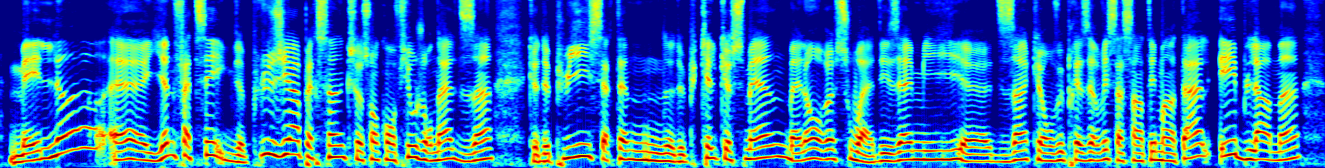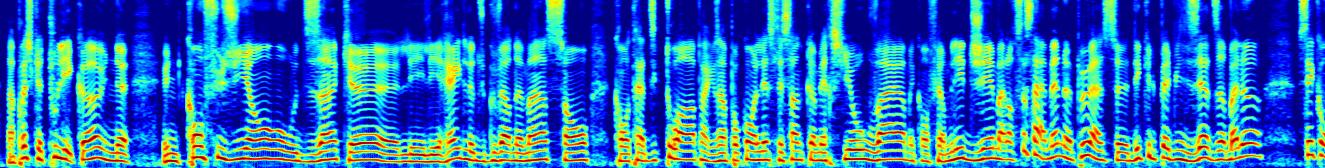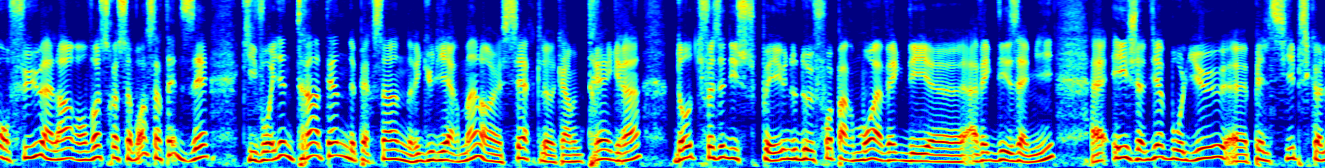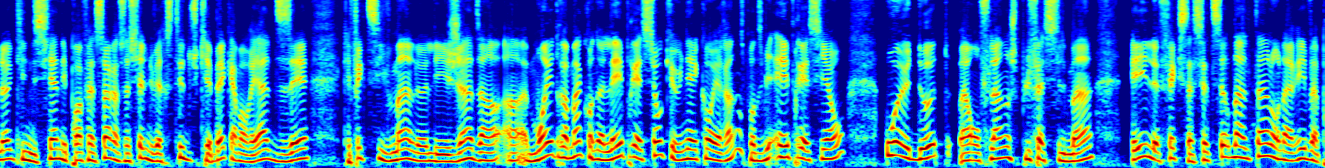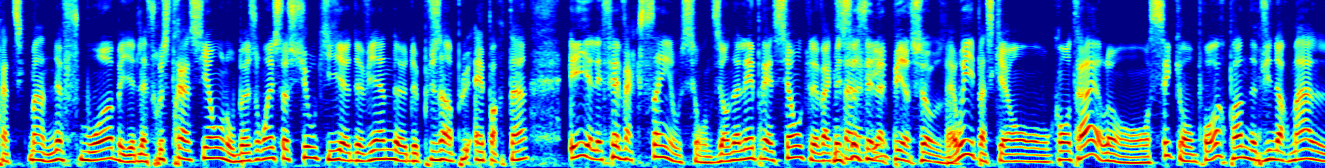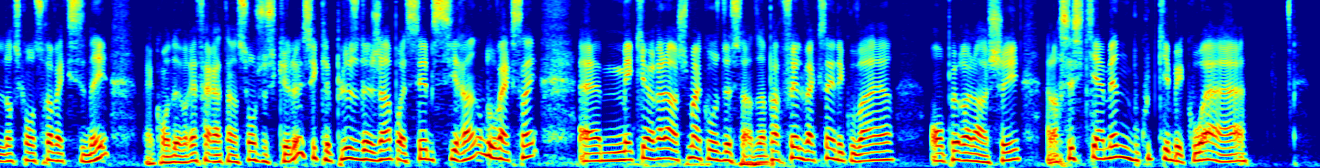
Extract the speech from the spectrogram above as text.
Mais là, euh, il y a une fatigue de plusieurs personnes qui se sont confiées au journal disant que depuis certaines, depuis quelques semaines, ben là, on reçoit des amis euh, disant qu'on veut préserver sa santé mentale et blâmant, dans presque tous les cas, une, une confusion ou disant que les, les règles du gouvernement sont contradictoires. Par exemple, pourquoi on laisse les centres commerciaux ouverts mais qu'on ferme les gyms? Alors ça, ça amène un peu à se déculpabiliser, à dire, ben là, c'est confus alors, on va se recevoir. Certains disaient qu'ils voyaient une trentaine de personnes régulièrement, alors un cercle quand même très grand. D'autres qui faisaient des soupers une ou deux fois par mois avec des euh, avec des amis. Euh, et Geneviève Beaulieu, euh, Pelletier, psychologue clinicienne et professeur associé à l'Université du Québec à Montréal, disait qu'effectivement, les gens, en, en, moindrement qu'on a l'impression qu'il y a une incohérence, on dit bien impression, ou un doute, ben, on flanche plus facilement. Et le fait que ça s'étire dans le temps, là, on arrive à pratiquement neuf mois, ben, il y a de la frustration, nos besoins sociaux qui deviennent de, de, plus en plus important. Et il y a l'effet vaccin aussi. On dit, on a l'impression que le vaccin. Mais ça, c'est la pire chose. Ben oui, parce qu'au contraire, là, on sait qu'on pourra reprendre notre vie normale lorsqu'on sera vacciné. Ben, qu'on devrait faire attention jusque-là. C'est que le plus de gens possible s'y rendent au vaccin, euh, mais qu'il y a un relâchement à cause de ça. En disant, parfait, le vaccin est découvert, on peut relâcher. Alors, c'est ce qui amène beaucoup de Québécois à,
